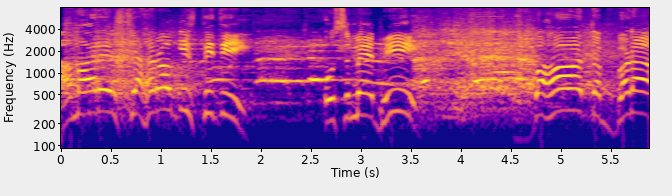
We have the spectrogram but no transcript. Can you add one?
हमारे शहरों की स्थिति, उसमें भी बहुत बड़ा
